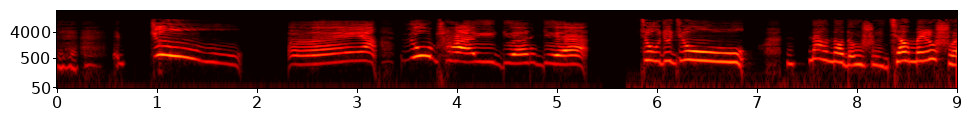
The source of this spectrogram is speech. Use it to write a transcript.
就。哎呀，又差一点点！救救救！闹闹的水枪没水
